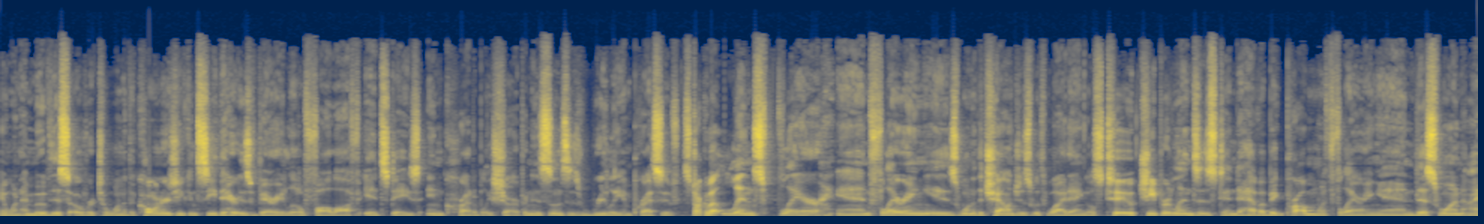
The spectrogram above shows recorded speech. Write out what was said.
And when I move this over to one of the corners, you can see there is very little fall off. It stays incredibly sharp. And this lens is really impressive. Let's talk about lens flare. And flaring is one of the challenges with wide angles too. Cheaper lenses tend to have a big problem with flaring. And this one, I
